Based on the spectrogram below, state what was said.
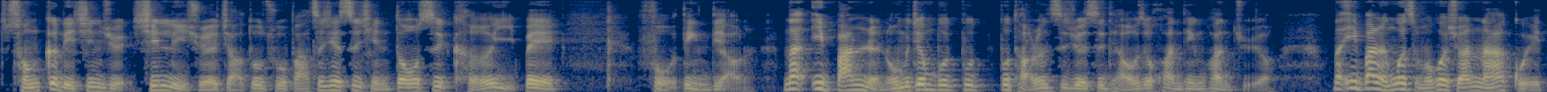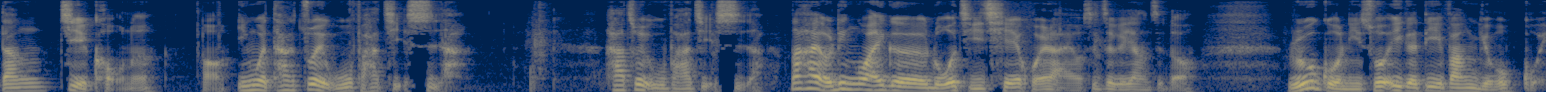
从个体心学心理学角度出发，这些事情都是可以被否定掉的。那一般人，我们就不不不讨论视觉失调或者幻听幻觉哦。那一般人为什么会喜欢拿鬼当借口呢？哦，因为他最无法解释啊，他最无法解释啊。那还有另外一个逻辑切回来哦，是这个样子的哦。如果你说一个地方有鬼，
